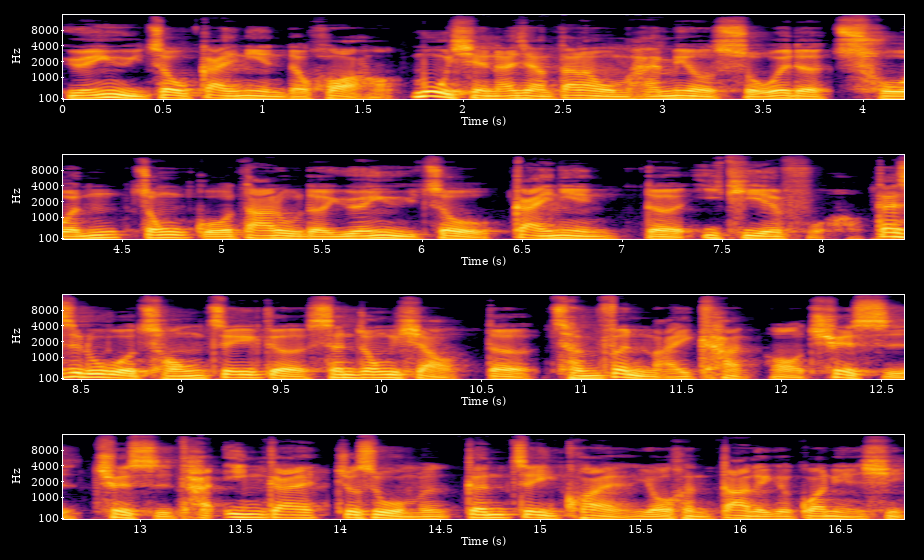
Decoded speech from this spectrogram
元宇宙概念的话，哈，目前来讲，当然我们还没有所谓的纯中国大陆的元宇宙概念的 ETF 哈。但是如果从这个深中小的成分来看，哦，确实，确实它应该就是我们跟这一块有很大的一个关联性。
